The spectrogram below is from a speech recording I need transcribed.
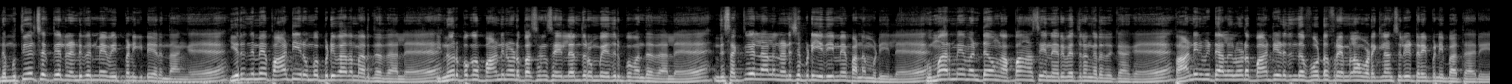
இந்த முத்துவேல் சக்திவேல் ரெண்டு பேருமே வெயிட் பண்ணிக்கிட்டே இருந்தாங்க. இருந்துமே பாட்டி ரொம்ப பிடிவாதமா இருந்ததால இன்னொரு பக்கம் பாண்டியனோட பசங்க சைடுல இருந்து ரொம்ப எதிர்ப்பு வந்ததால இந்த சக்திவேல்னால நினைச்சபடி எதையுமே பண்ண முடியல. குமாருமே வந்துட்டு அவங்க அப்பா ஆசையை நிறைவேற்றணுங்கிறதுக்காக பாண்டியன் வீட்டாளர்களோட பாட்டி எடுத்த இந்த போட்டோ ஃப்ரேம் எல்லாம் உடைக்கலாம்னு சொல்லி ட்ரை பண்ணி பார்த்தாரு.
